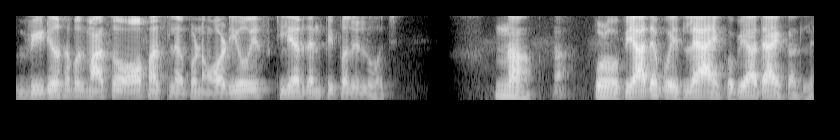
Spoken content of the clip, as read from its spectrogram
video suppose मातसो ऑफ आसल्या पूण audio is clear then people will watch ना. ना? पळोवपी आहा ते पळयतले आयकुपी आहा ते आयकतले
